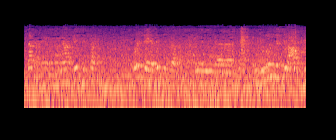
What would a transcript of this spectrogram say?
الدفع يعني معناها بيت الدفع. الرشد هي بيت الدفع لكن الجنون ضد العقل.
